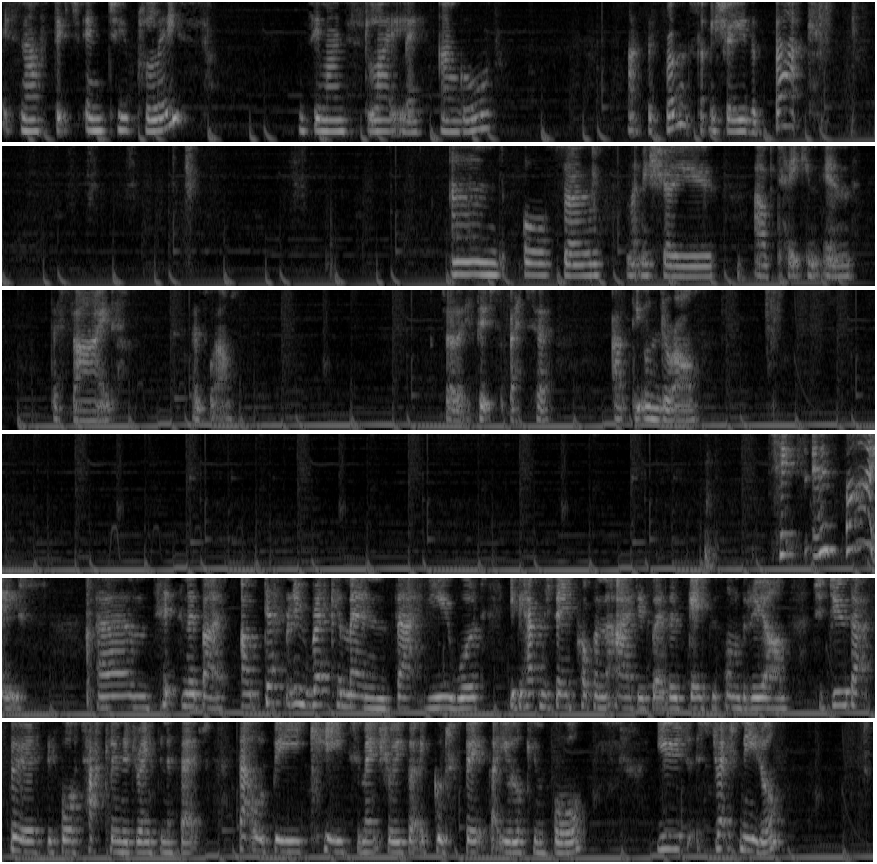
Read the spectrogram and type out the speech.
It's now stitched into place. You can see mine's slightly angled. That's the front, so let me show you the back. And also, let me show you I've taken in the side as well. So that it fits better at the underarm. Tips and advice um, tips and advice, I would definitely recommend that you would, if you're having the same problem that I did where there's gaping under the arm, to do that first before tackling the draping effect. That would be key to make sure you've got a good fit that you're looking for. Use stretch needle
